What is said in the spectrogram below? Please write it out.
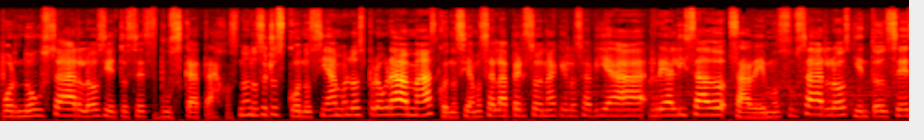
por no usarlos y entonces busca atajos. ¿no? Nosotros conocíamos los programas, conocíamos a la persona que los había realizado, sabemos usarlos y entonces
